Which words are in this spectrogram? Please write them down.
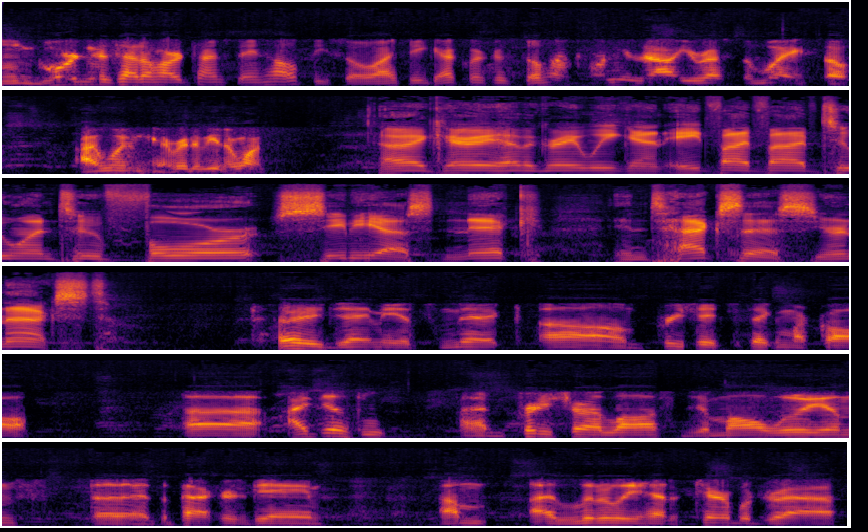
And Gordon has had a hard time staying healthy, so I think Ekeler can still have plenty of value rest of the way. So I wouldn't get rid of either one. All right, Kerry, have a great weekend. 855 212 4CBS. Nick in Texas. You're next. Hey, Jamie, it's Nick. Um, appreciate you taking my call. Uh, I just, I'm pretty sure I lost Jamaal Williams uh, at the Packers game. I'm, I literally had a terrible draft.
